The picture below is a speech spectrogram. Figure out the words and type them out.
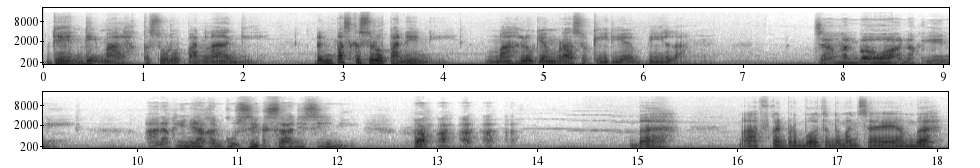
Dendi malah kesurupan lagi. Dan pas kesurupan ini, makhluk yang merasuki dia bilang, Jangan bawa anak ini. Anak ini akan kusiksa di sini. Mbah, maafkan perbuatan teman saya ya mbah.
